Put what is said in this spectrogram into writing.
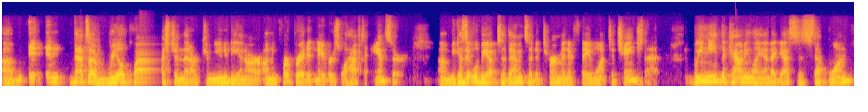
um, it, and that's a real question that our community and our unincorporated neighbors will have to answer um, because it will be up to them to determine if they want to change that. We need the county land, I guess, is step one.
